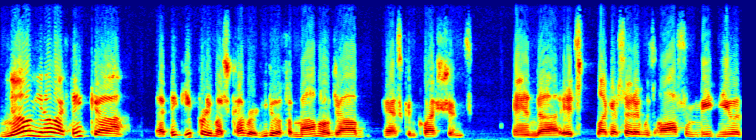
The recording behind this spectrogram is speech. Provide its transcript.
no, you know, I think uh, I think you pretty much covered. You do a phenomenal job asking questions, and uh, it's like I said, it was awesome meeting you at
